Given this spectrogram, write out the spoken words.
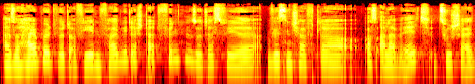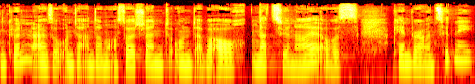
Also Hybrid wird auf jeden Fall wieder stattfinden, sodass wir Wissenschaftler aus aller Welt zuschalten können, also unter anderem aus Deutschland und aber auch national aus Canberra und Sydney.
